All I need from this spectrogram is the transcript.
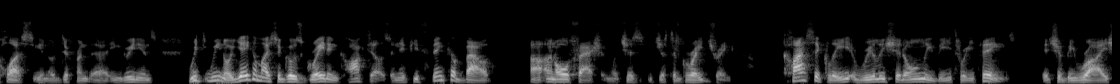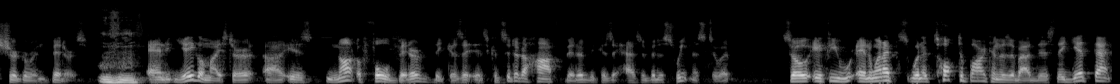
plus you know different uh, ingredients, we we know Jägermeister goes great in cocktails, and if you think about uh, an old fashioned, which is just a great drink, classically it really should only be three things it should be rye, sugar, and bitters. Mm-hmm. And Jägermeister uh, is not a full bitter because it is considered a half bitter because it has a bit of sweetness to it. So if you and when I when I talk to bartenders about this, they get that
